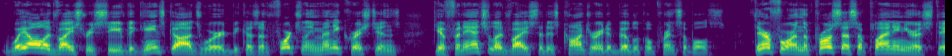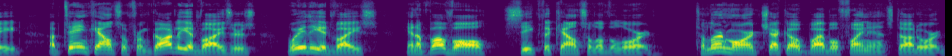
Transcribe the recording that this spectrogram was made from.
Weigh all advice received against God's word because unfortunately many Christians give financial advice that is contrary to biblical principles. Therefore, in the process of planning your estate, obtain counsel from godly advisors, weigh the advice, and above all, seek the counsel of the Lord. To learn more, check out BibleFinance.org.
